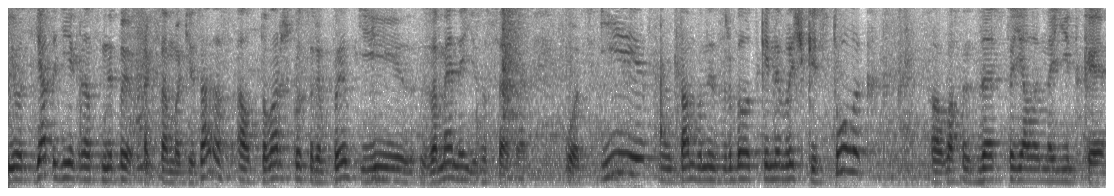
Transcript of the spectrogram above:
І от я тоді якраз не пив так само, як і зараз, а от товариш Косарев пив і за мене, і за себе. От. І там вони зробили такий невеличкий столик, власне, де стояли наїдки.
